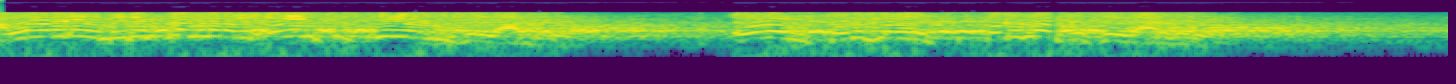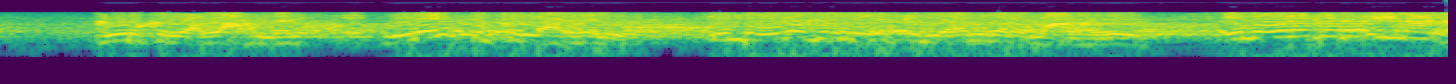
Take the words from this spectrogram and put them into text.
அல்லாவுடைய விருப்பங்களை ஏன் சுத்தியம் செய்தார்கள்? ஏன் பொறுப்பை குடும்பத்தை செய்தார்கள்? அன்புக்குரிய அல்லாஹ் நினைத்துக் கொண்டார்கள் இந்த உலகம் எனக்கு நிரந்தரமானது. இந்த உலகத்தை நான்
